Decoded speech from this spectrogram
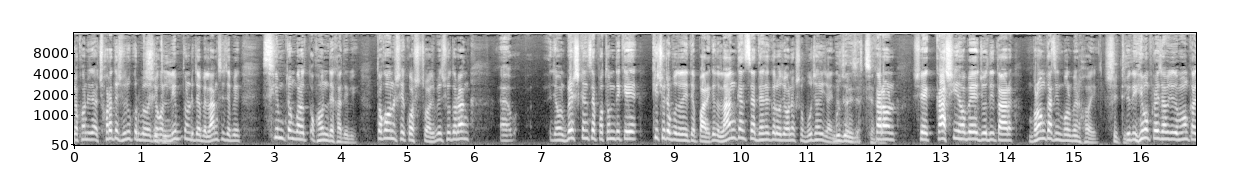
যখন এটা ছড়াতে শুরু করবে যখন লিম্ফ যাবে লাংসে যাবে সিমটমগুলো তখন দেখা দেবে। তখন সে কষ্ট আসবে। সুতরাং যেমন ব্রেস্ট ক্যান্সার প্রথম দিকে কিছুটা বোঝা যেতে পারে কিন্তু লাং ক্যান্সার দেখা গেল যে অনেক সময় বোঝাই যায় না। বোঝাই যাচ্ছে কারণ সে কাশি হবে যদি তার ব্রঙ্কাস ইনভলভমেন্ট হয়। যদি হিমোপ্রেস হবে যদি ব্রঙ্কাস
